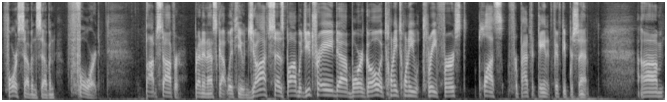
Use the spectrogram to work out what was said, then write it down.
477 Ford. Bob Stauffer, Brendan Escott with you. Josh says, Bob, would you trade uh, Bourgault a 2023 first plus for Patrick Kane at 50%? Um,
